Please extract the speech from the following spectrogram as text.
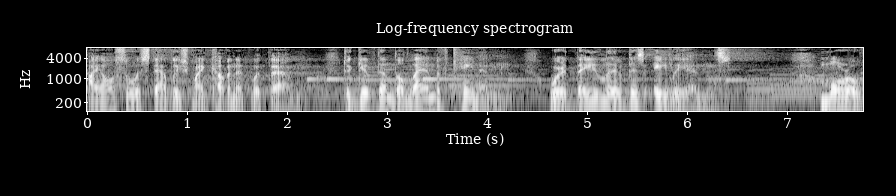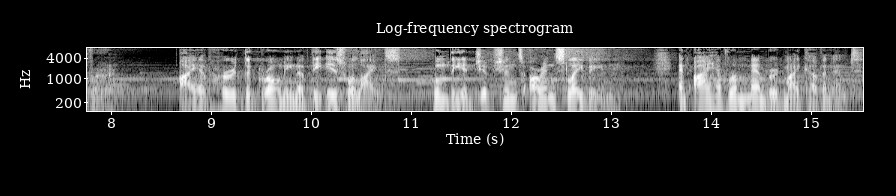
I also established my covenant with them to give them the land of Canaan, where they lived as aliens. Moreover, I have heard the groaning of the Israelites, whom the Egyptians are enslaving, and I have remembered my covenant.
